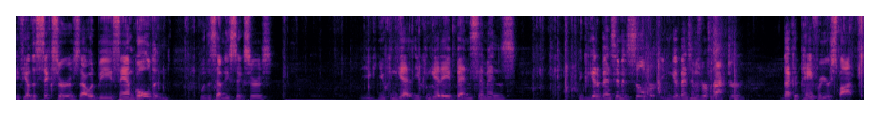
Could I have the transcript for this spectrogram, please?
if you have the Sixers, that would be Sam Golden with the 76ers. You, you can get you can get a Ben Simmons you can get a Ben Simmons silver. You can get Ben Simmons refractor that could pay for your spot.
